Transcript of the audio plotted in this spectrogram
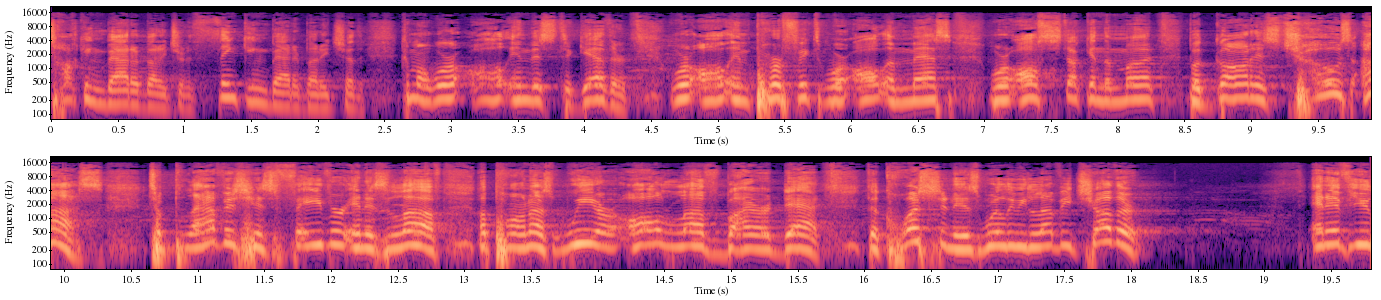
talking bad about each other, thinking bad about each other. Come on, we're all in this together. We're all imperfect. We're all a mess. We're all stuck in the mud. But God has chose us to lavish his favor and his love upon us. We are all loved by our dad. The question is, will we love each other? And if you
